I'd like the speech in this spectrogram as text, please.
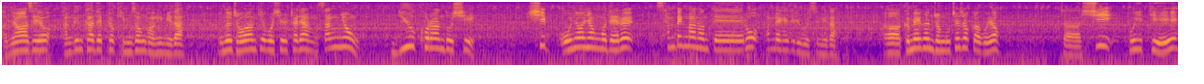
안녕하세요. 당근카 대표 김성광입니다. 오늘 저와 함께 보실 차량 쌍용 뉴 코란도시 15년형 모델을 300만원대로 판매해 드리고 있습니다. 어, 금액은 전국 최저가고요. 자, CVT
